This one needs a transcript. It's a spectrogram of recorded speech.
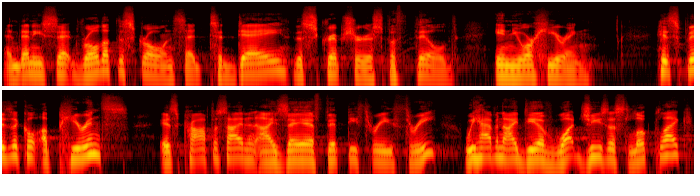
And then he said, rolled up the scroll and said, Today the scripture is fulfilled in your hearing. His physical appearance is prophesied in Isaiah 53 3. We have an idea of what Jesus looked like.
